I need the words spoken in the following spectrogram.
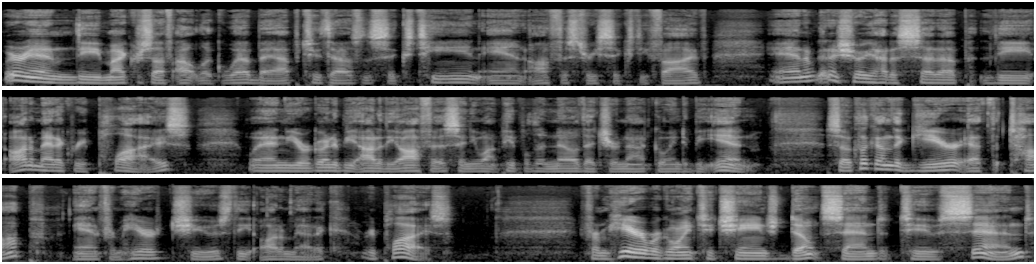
We're in the Microsoft Outlook Web App 2016 and Office 365, and I'm going to show you how to set up the automatic replies when you're going to be out of the office and you want people to know that you're not going to be in. So click on the gear at the top, and from here choose the automatic replies. From here, we're going to change Don't Send to Send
